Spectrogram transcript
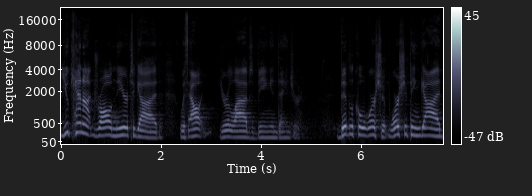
you cannot draw near to God without your lives being in danger. Biblical worship, worshiping God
